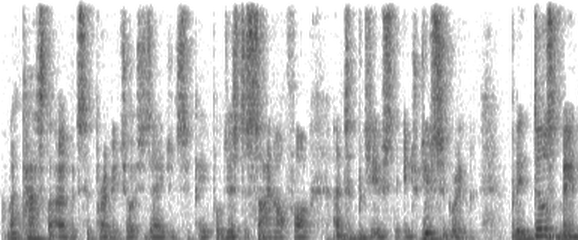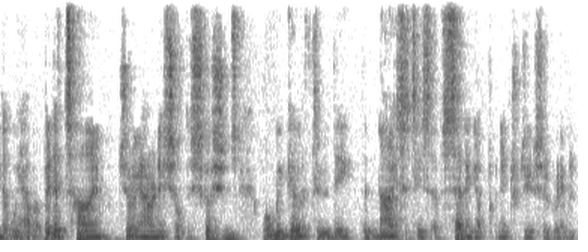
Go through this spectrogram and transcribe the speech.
and I pass that over to the Premier Choice's agency people just to sign off on and to produce the introducer agreement. But it does mean that we have a bit of time during our initial discussions when we go through the, the niceties of setting up an introducer agreement.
